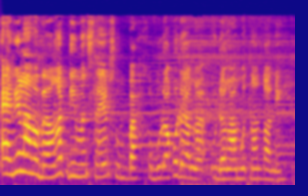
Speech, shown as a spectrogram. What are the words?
Eh ini lama banget Demon Slayer sumpah. Keburu aku udah nggak udah mood nonton nih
